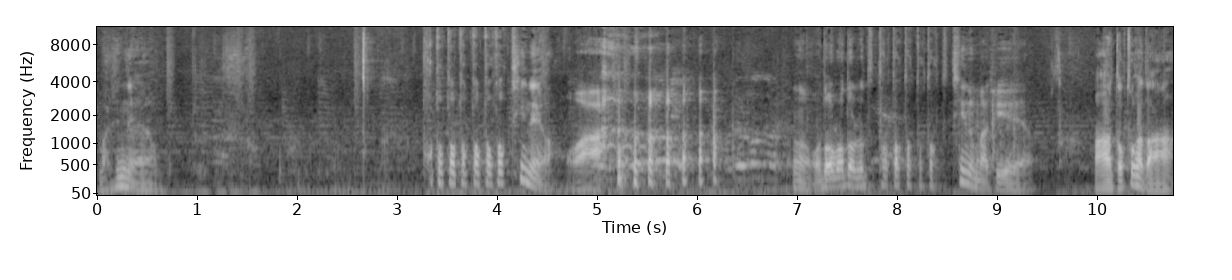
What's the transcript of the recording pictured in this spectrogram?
맛있네. 톡톡톡톡톡톡 튀네요. 와. 어, 오돌오돌 톡톡톡톡톡 튀는 맛이에요. 아, 똑똑하다.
